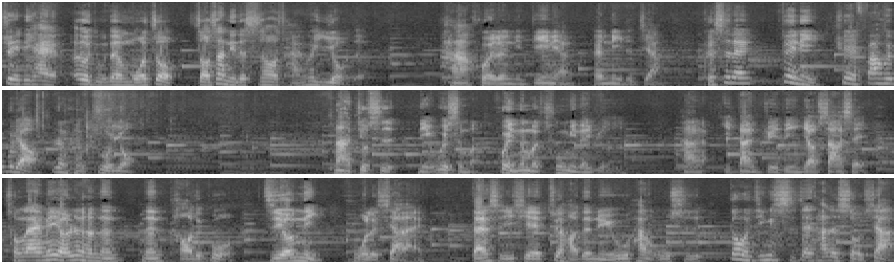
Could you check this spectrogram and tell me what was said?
最厉害恶毒的魔咒，找上你的时候才会有的。他毁了你爹娘和你的家，可是呢，对你却发挥不了任何作用。那就是你为什么会那么出名的原因。他一旦决定要杀谁，从来没有任何人能逃得过，只有你活了下来。当时一些最好的女巫和巫师都已经死在他的手下，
